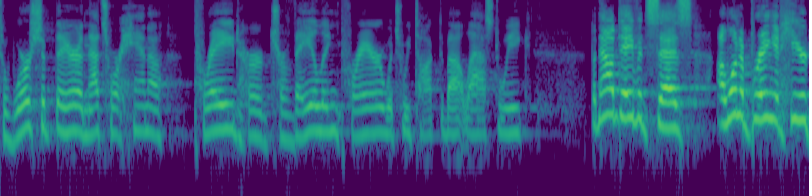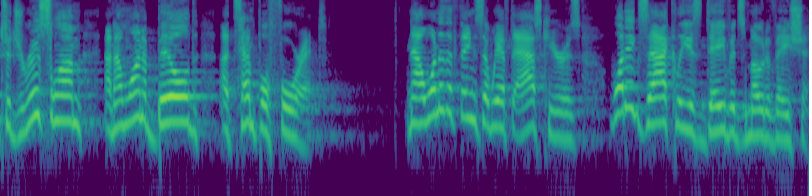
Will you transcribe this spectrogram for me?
to worship there, and that's where Hannah prayed her travailing prayer, which we talked about last week. But now David says, I want to bring it here to Jerusalem, and I want to build a temple for it. Now, one of the things that we have to ask here is what exactly is David's motivation?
